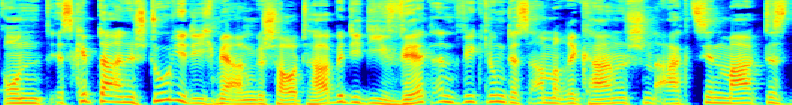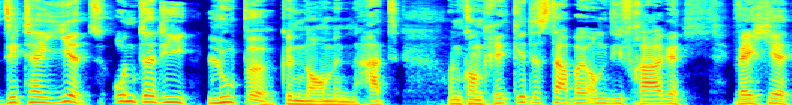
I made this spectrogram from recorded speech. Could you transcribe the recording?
Und es gibt da eine Studie, die ich mir angeschaut habe, die die Wertentwicklung des amerikanischen Aktienmarktes detailliert unter die Lupe genommen hat. Und konkret geht es dabei um die Frage, welche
